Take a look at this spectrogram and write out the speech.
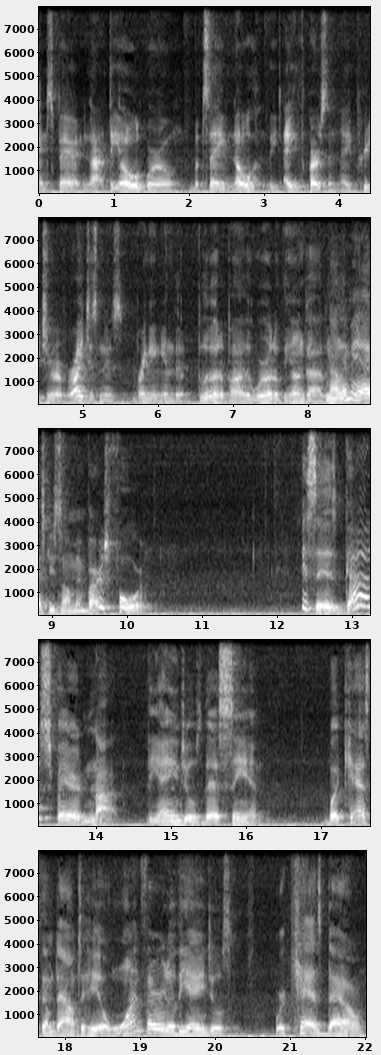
and spared not the old world, but saved Noah, the eighth person, a preacher of righteousness, bringing in the flood upon the world of the ungodly. Now let me ask you something. In verse four, it says, God spared not the angels that sinned, but cast them down to hell. One third of the angels were cast down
